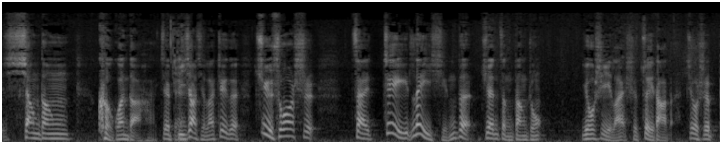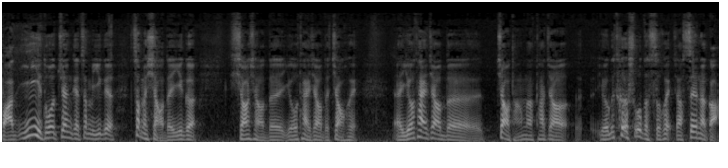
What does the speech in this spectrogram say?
相当可观的哈。这比较起来，这个据说是在这一类型的捐赠当中，有史以来是最大的，就是把一亿多捐给这么一个这么小的一个小小的犹太教的教会。呃，犹太教的教堂呢，它叫有个特殊的词汇叫 synagogue。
